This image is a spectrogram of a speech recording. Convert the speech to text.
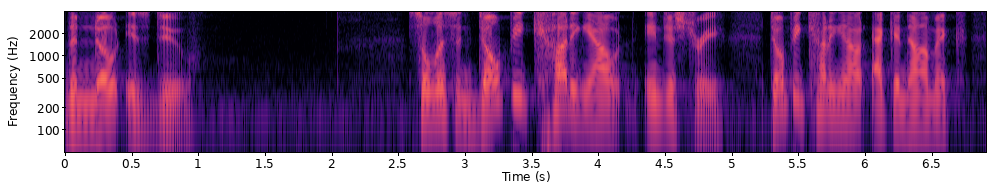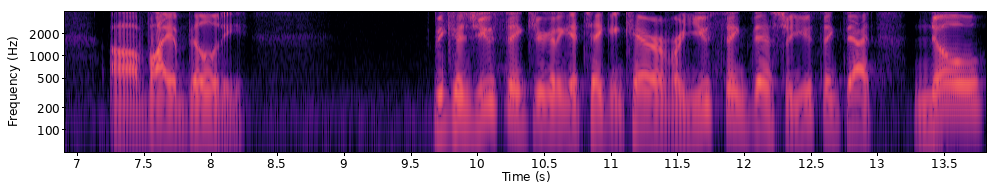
the note is due. So listen, don't be cutting out industry. Don't be cutting out economic uh, viability because you think you're going to get taken care of, or you think this, or you think that. Know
